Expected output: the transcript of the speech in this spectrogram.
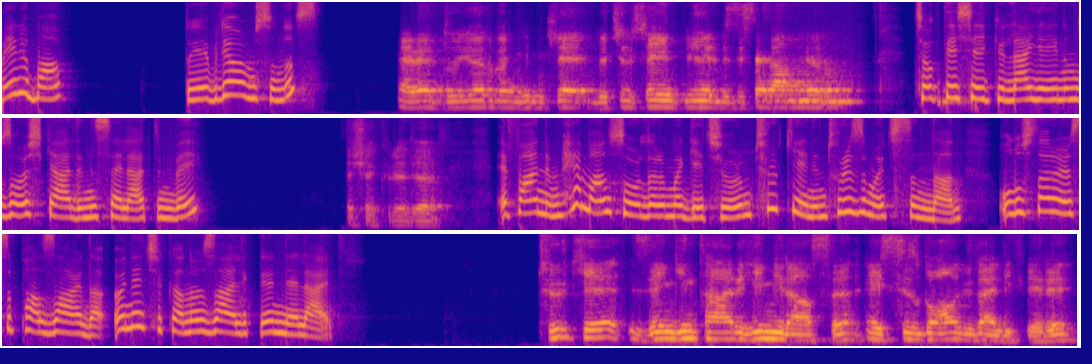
Merhaba. Duyabiliyor musunuz? Evet duyuyorum. Öncelikle bütün seyircilerimizi selamlıyorum. Çok teşekkürler. Yayınımıza hoş geldiniz Selahattin Bey. Teşekkür ediyorum. Efendim hemen sorularıma geçiyorum. Türkiye'nin turizm açısından uluslararası pazarda öne çıkan özellikleri nelerdir? Türkiye zengin tarihi mirası, eşsiz doğal güzellikleri,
